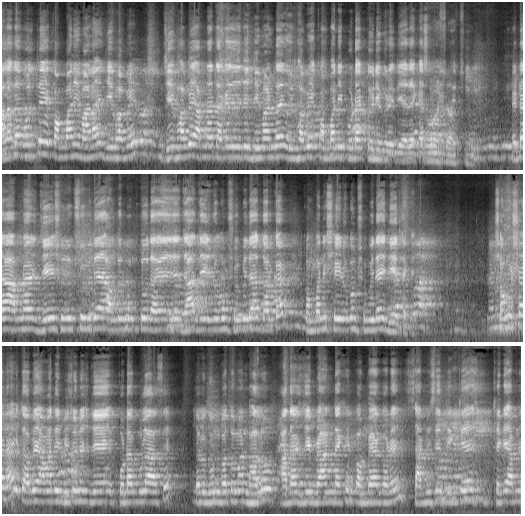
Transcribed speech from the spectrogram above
আলাদা বলতে কোম্পানি বানায় যেভাবে যেভাবে আপনার টাকা যে ডিমান্ড দেয় ওইভাবে কোম্পানি প্রোডাক্ট তৈরি করে দিয়ে দেয় কাস্টমারদের। এটা আপনার যে সুযোগ সুবিধা অন্তর্ভুক্ত যায় যা যে রকম সুবিধা দরকার কোম্পানি সেই রকম সুবিধাই দিয়ে থাকে। সমস্যা নাই তবে আমাদের ভিজনের যে প্রোডাক্টগুলো আছে তবে গুণগত মান ভালো আদার্স যে ব্র্যান্ড দেখেন কম্পেয়ার করে সার্ভিসের দিক থেকে আপনি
